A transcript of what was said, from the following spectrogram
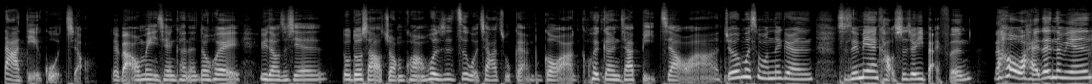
大跌过脚，对吧？我们以前可能都会遇到这些多多少少状况，或者是自我价值感不够啊，会跟人家比较啊，觉得为什么那个人随随便便考试就一百分，然后我还在那边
